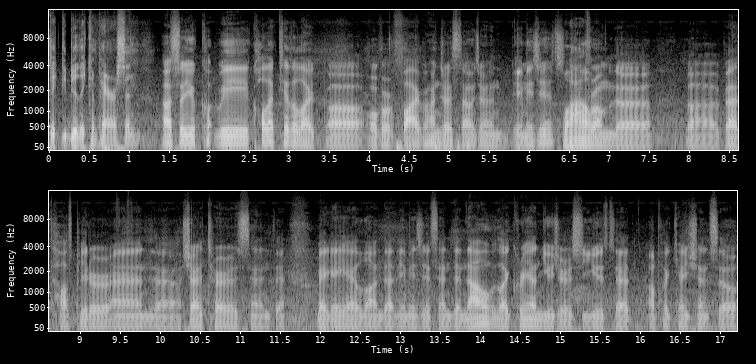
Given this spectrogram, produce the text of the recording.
to do the comparison. Uh, so you co- we collected like uh, over 500,000 images Wow. from the uh, vet hospital and uh, shelters and uh, make AI learn that images and then now like Korean users use that application so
